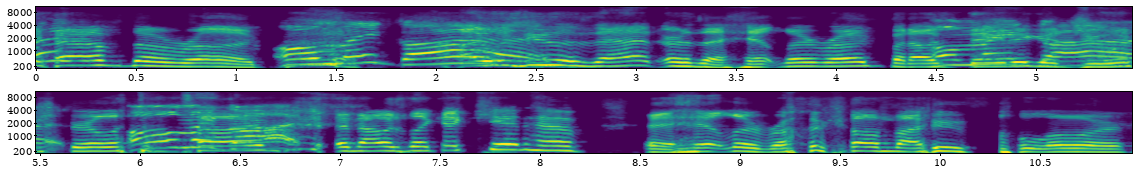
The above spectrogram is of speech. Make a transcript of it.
rug? have the rug. Oh my god. I was either that or the Hitler rug, but I was Oh dating a Jewish girl at the Oh my time, God. and I was like, I can't have a Hitler rug on my floor.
